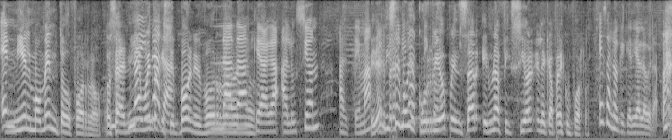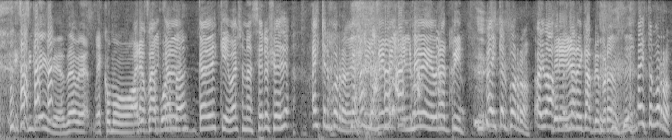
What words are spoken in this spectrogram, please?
en- Ni el momento forro. O sea, No- ni no el momento nada. que se pone el forro. Nada no. que haga alusión al tema. Mirá, ni se me ocurrió pensar en una ficción en la que aparezca un forro. Eso es lo que quería lograr. Es increíble. o sea, es como abrir una cada, puerta. cada- cada vez que vayan a cero, yo decía, ahí está el forro. El, el meme, el meme de Brad Pitt. Ahí está el forro. Ahí va. De Leonardo DiCaprio, perdón. Ahí está el forro.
